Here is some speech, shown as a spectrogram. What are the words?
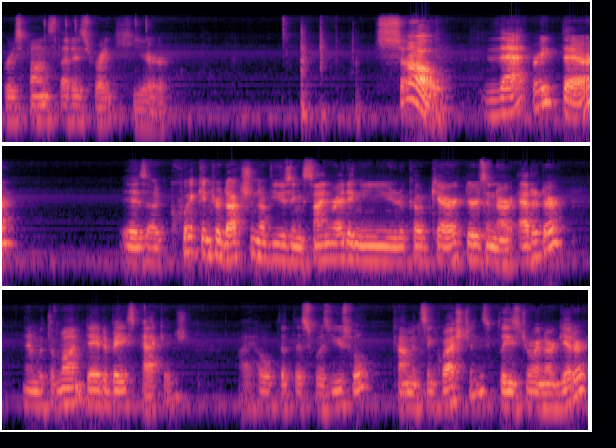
response that is right here. So, that right there is a quick introduction of using sign writing and Unicode characters in our editor and with the Font database package. I hope that this was useful comments and questions, please join our Gitter.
